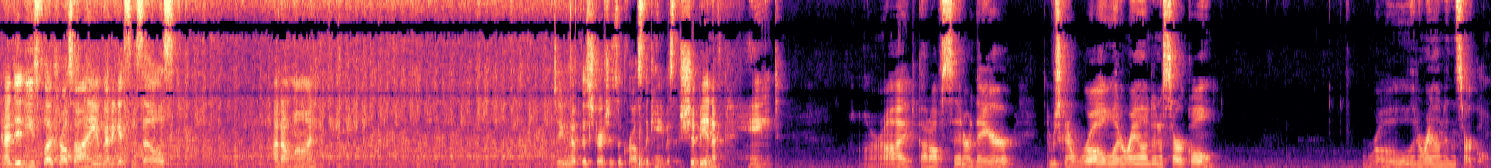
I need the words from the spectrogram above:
And I did use Floetrol, so I am gonna get some cells. I don't mind. I do hope this stretches across the canvas. It should be enough paint. All right, got off center there. I'm just gonna roll it around in a circle. Roll it around in the circle.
